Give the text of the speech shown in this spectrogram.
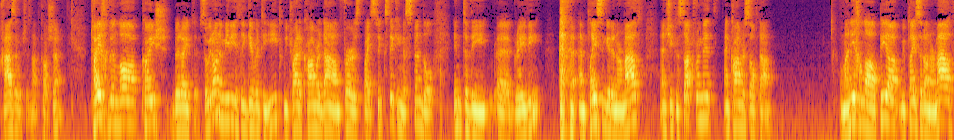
chazer, which is not kosher. Teichvin la koish bereitiv. So we don't immediately give her to eat. We try to calm her down first by sticking a spindle into the uh, gravy and placing it in her mouth, and she can suck from it and calm herself down. We place it on her mouth.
